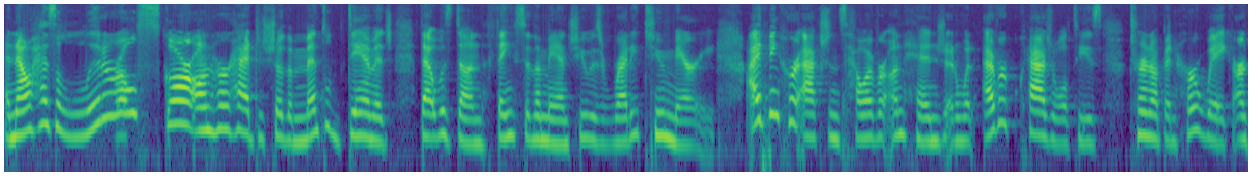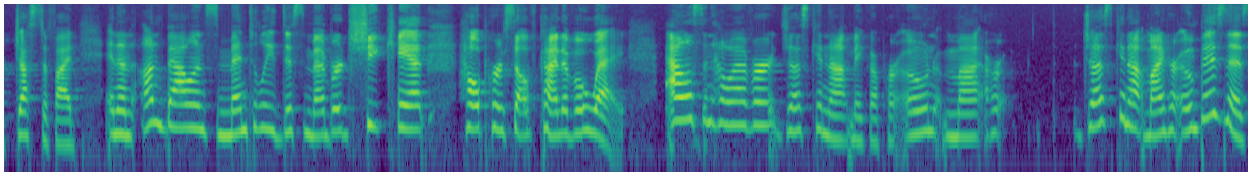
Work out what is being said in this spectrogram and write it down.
and now has a literal scar on her head to show the mental damage that was done thanks to the man she was ready to marry. I think her actions, however unhinged, and whatever casualties turn up in her wake are justified in an unbalanced, mentally dismembered, she can't help herself kind of a way. Alison, however, just cannot make up her own mind. her just cannot mind her own business.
